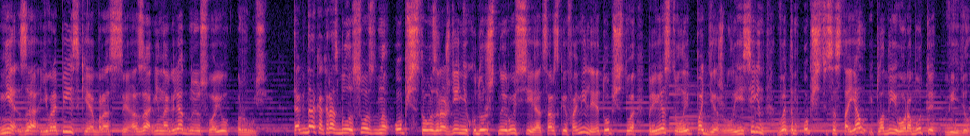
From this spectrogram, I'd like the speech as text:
не за европейские образцы, а за ненаглядную свою Русь. Тогда как раз было создано общество возрождения художественной Руси, а царская фамилия это общество приветствовала и поддерживала. И Есенин в этом обществе состоял и плоды его работы видел.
